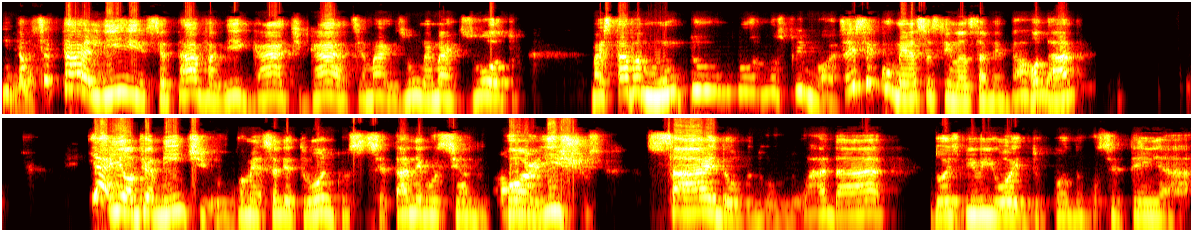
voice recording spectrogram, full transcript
Então, você está ali, você estava ali, gato, gato, é mais um, é mais outro, mas estava muito nos primórdios. Aí você começa assim, lançamento da rodada, e aí, obviamente, o comércio eletrônico, se você está negociando core issues, sai do, do, do radar, 2008, quando você tem a,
